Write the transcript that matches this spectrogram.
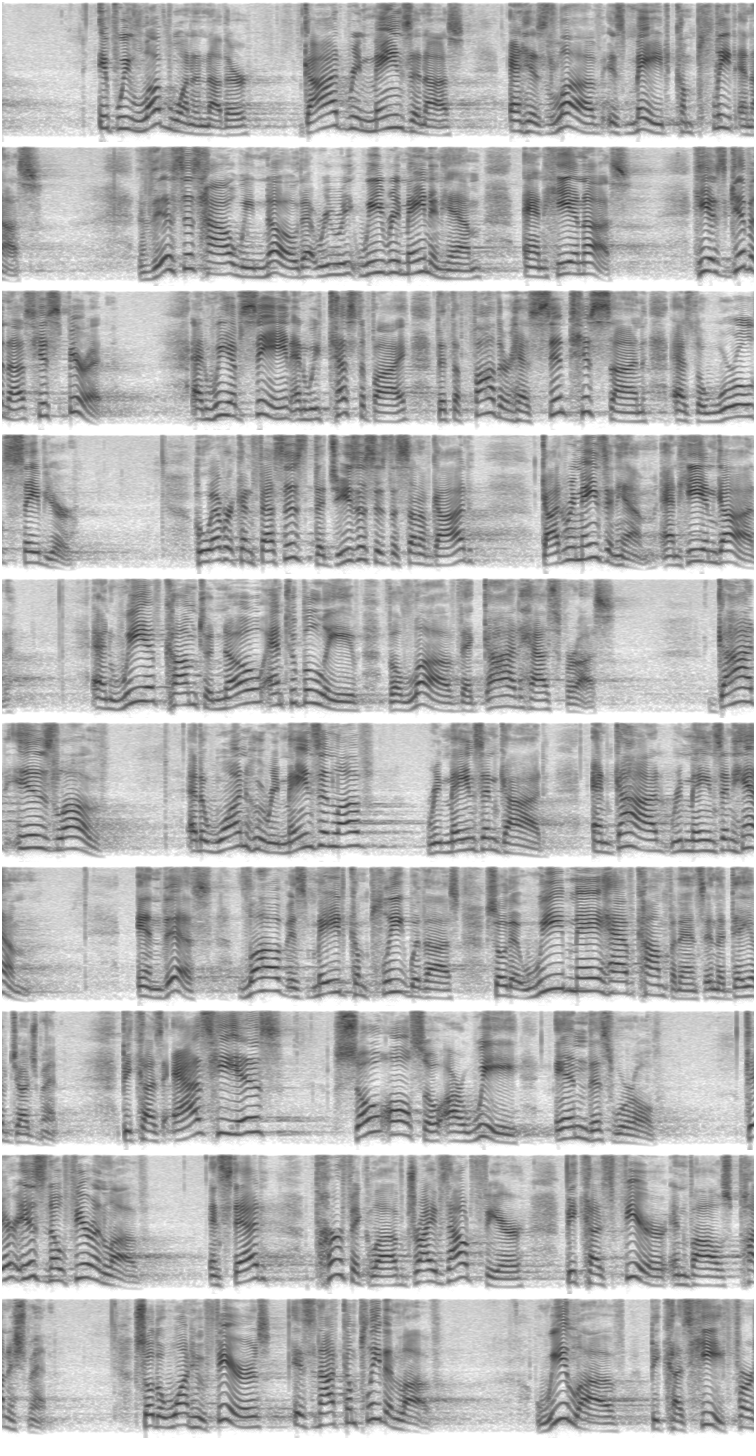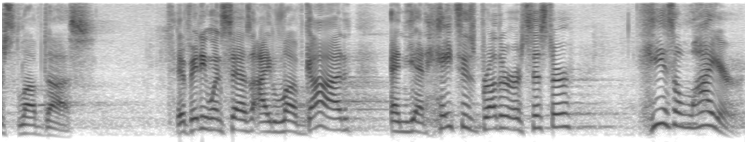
If we love one another, God remains in us, and his love is made complete in us. This is how we know that we, re- we remain in him and he in us. He has given us his spirit. And we have seen and we testify that the Father has sent his Son as the world's Savior. Whoever confesses that Jesus is the Son of God, God remains in him, and he in God. And we have come to know and to believe the love that God has for us. God is love. And the one who remains in love remains in God, and God remains in him. In this, love is made complete with us so that we may have confidence in the day of judgment. Because as he is, so also are we in this world. There is no fear in love. Instead, perfect love drives out fear because fear involves punishment. So the one who fears is not complete in love. We love because he first loved us. If anyone says, I love God, and yet hates his brother or sister, he is a liar.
